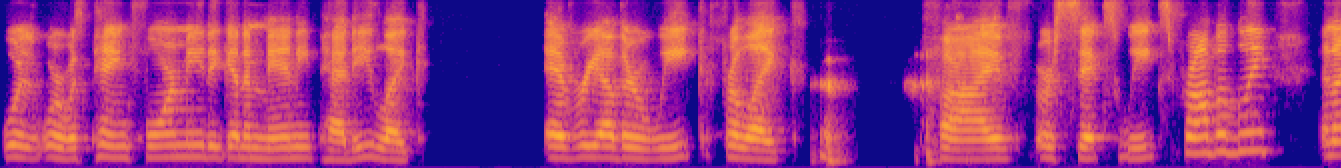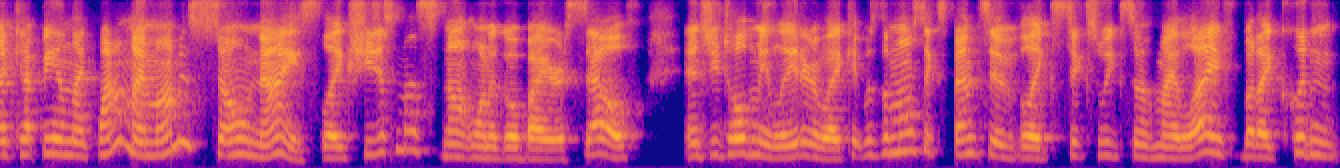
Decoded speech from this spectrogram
or, or was paying for me to get a mani pedi like every other week for like five or six weeks probably. And I kept being like, wow, my mom is so nice. Like she just must not want to go by herself. And she told me later, like it was the most expensive like six weeks of my life, but I couldn't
